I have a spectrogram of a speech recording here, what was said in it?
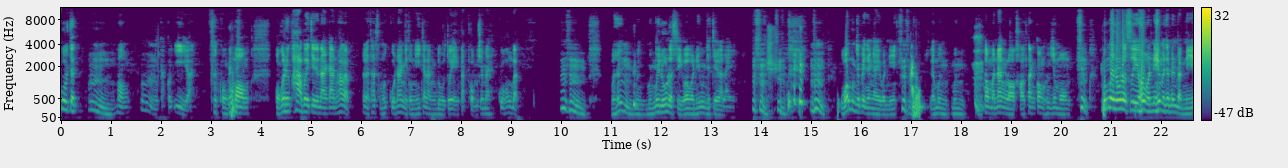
กูจะ อืม มอง อืมกับเก้าอี้อะผมก็มอง ผมก็นึกภาพเว้ยจินตนาการภาพแบบเออถ้าสมมติกูนั่งอยู่ตรงนี้กำลังดูตัวเองตัดผมใช่ไหมกูคงแบบ อืมมึงมึงมึงไม่รู้หรอกสิว่าวันนี้มึงจะเจออะไร อืมว่ามึงจะเป็นยังไงวันนี้ แล้วมึงมึงต้องมานั่งรอเขาตั้งกล้องครึ่งชั่วโมงมึงไม่รู้หรอกสิว่าวันนี้มันจะเป็นแบบนี้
